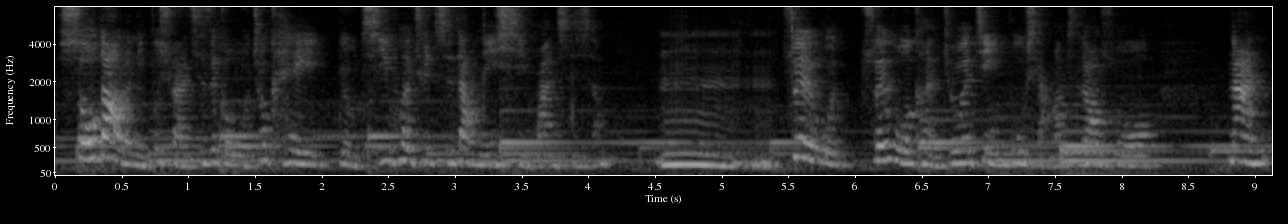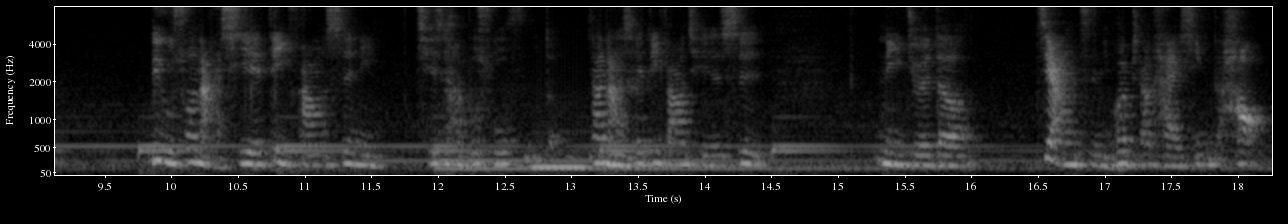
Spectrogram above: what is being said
收到了，你不喜欢吃这个，我就可以有机会去知道你喜欢吃什么。嗯嗯，所以我所以我可能就会进一步想要知道说，那例如说哪些地方是你其实很不舒服的，那哪些地方其实是你觉得这样子你会比较开心的。好，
